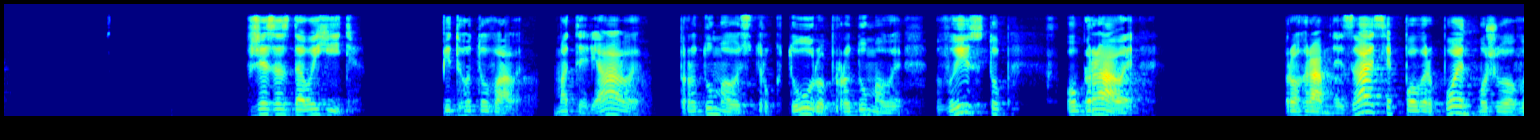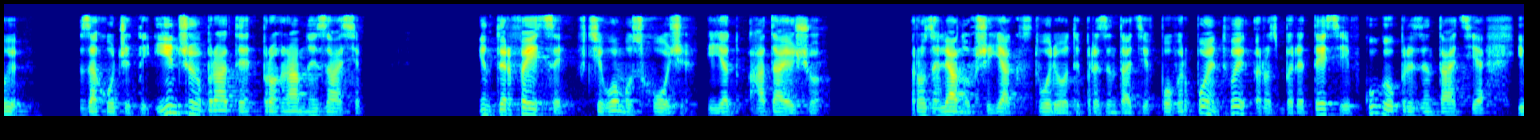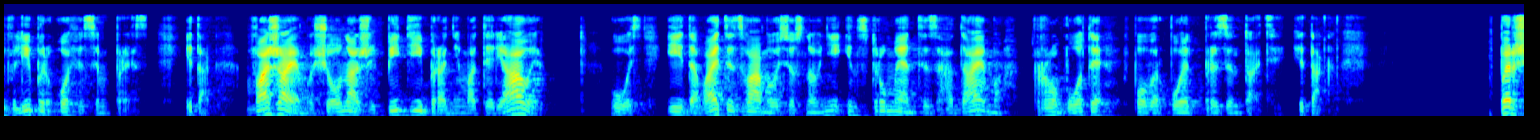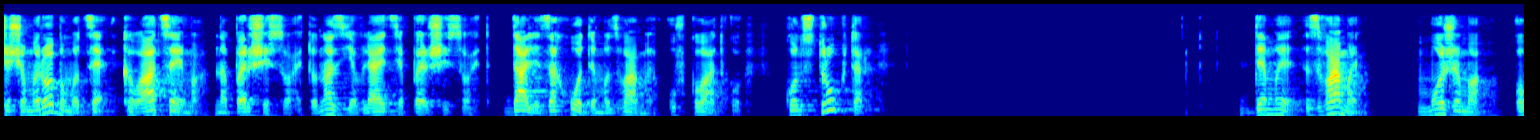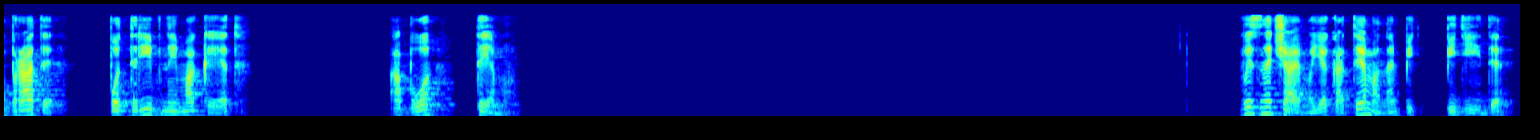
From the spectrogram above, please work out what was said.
вже заздалегідь підготували матеріали, продумали структуру, продумали виступ, обрали програмний засіб, PowerPoint, можливо, ви захочете інший обрати програмний засіб. Інтерфейси в цілому схожі. І я гадаю, що розглянувши, як створювати презентації в PowerPoint, ви розберетеся і в Google презентація, і в LibreOffice Impress. І так, вважаємо, що у нас же підібрані матеріали. Ось, і давайте з вами ось основні інструменти згадаємо роботи в PowerPoint презентації. І так, перше, що ми робимо, це клацаємо на перший слайд. У нас з'являється перший слайд. Далі заходимо з вами у вкладку Конструктор, де ми з вами можемо обрати потрібний макет або тему. Визначаємо, яка тема нам підійде.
